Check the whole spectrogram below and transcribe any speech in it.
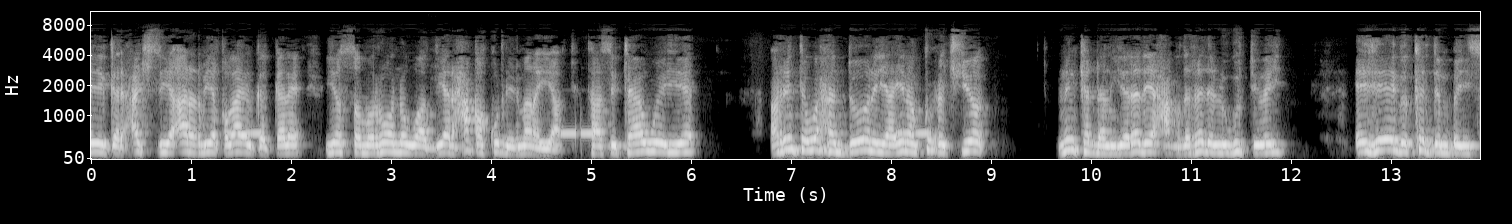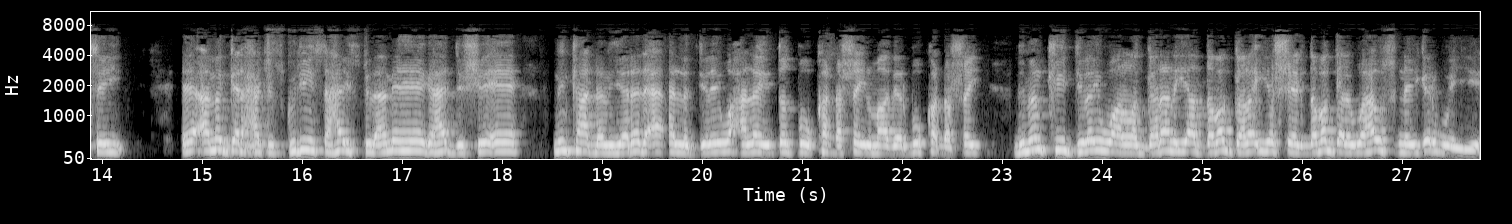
iyo garxajs iyo arab iyo qabaa'ilka kale iyo samaroonna waa diyaar. Xaqa ku dhimanaya. Taasi taa weeye arrinta waxaan doonayaa inaan ku xojiyo ninka dhallinyarada ee xaqdarrada lagu dilay ee heega ka dambaysay ee ama garxajis gudihiisa haystul ama heega ha dishe ee ninkaa dhallinyarada ah la dilay. Waxaan leeyahay dad buu ka dhashay ilmaadeer buu ka dhashay. Nimankii dilay waa la garanayaa dabagala iyo sheeg dabagala waa hows naygar weeye.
